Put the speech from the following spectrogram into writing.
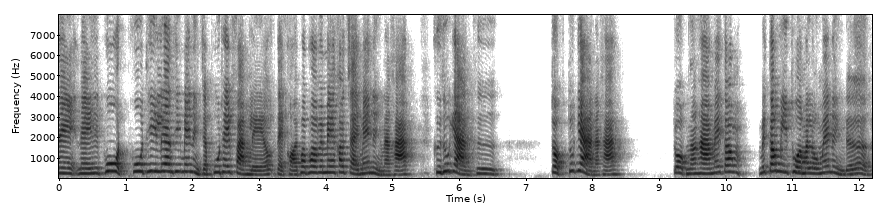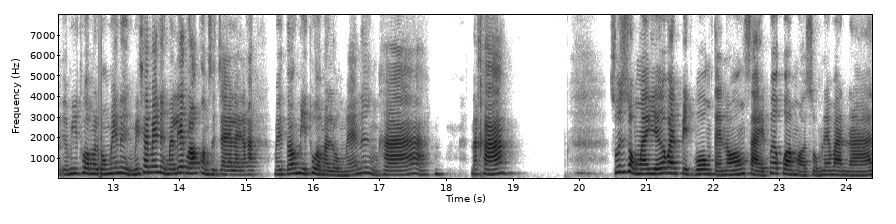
ในในพูดพูดที่เรื่องที่แม่หนึ่งจะพูดให้ฟังแล้ว แต่ขอให้พ่อพ่อแม่แม่เข้าใจแม่หนึ่งนะคะ คือทุกอย่างคือ จบทุกอย่างนะคะ จบนะคะ ไม่ต้องไม่ต้องมีทัวร์มาลงแม่หนึ่งเด้ออย่ามีทัวร์มาลงแม่หนึ่งไม่ใช่แม่หนึ่งมาเรียกร้องความสนใจอะไรนะคะ ไม่ต้องมีทัวร์มาลงแม่หนึ่งค่ะนะคะซูจะส่งมาเยอะวันปิดวง แต่น้องใส่เพื่อความเหมาะสมในวันนั้น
